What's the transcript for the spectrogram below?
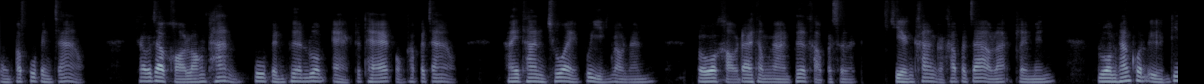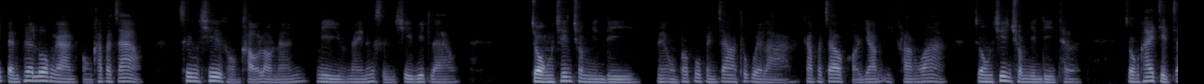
องค์พระผู้เป็นเจ้า ข้าพเจ้าขอร้องท่านผู้เป็นเพื่อนร่วมแอกแท้ๆของข้าพเจ้า ให้ท่านช่วยผู้หญิงเหล่านั้น เพราะว่าเขาได้ทำงานเพื่อข่าวประเสริฐ เคียงข้างกับข้าพเจ้าและเคลเมนต์รวมทั้งคนอื่นที่เป็นเพื่อนร่วมงานของข้าพเจ้า ซึ่งชื่อของเขาเหล่านั้นมีอยู่ในหนังสือชีวิตแล้ว จงชื่นชมยินดีในองค์พระผู้เป็นเจ้าทุกเวลา ข้าพเจ้าขอย้ำอีกครั้งว่า จงชื่นชมยินดีเถิด จงให้จิตใจ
